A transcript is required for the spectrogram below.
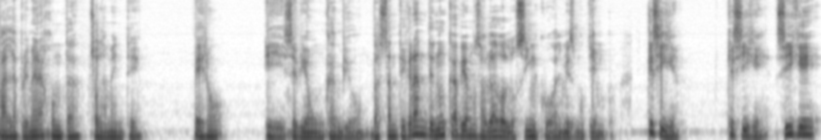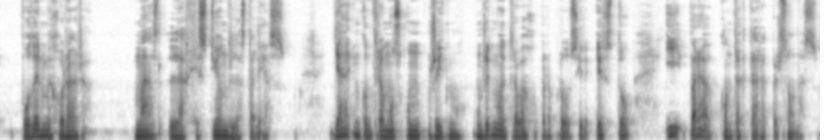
Va la primera junta solamente, pero eh, se vio un cambio bastante grande. Nunca habíamos hablado los cinco al mismo tiempo. ¿Qué sigue? ¿Qué sigue? Sigue poder mejorar más la gestión de las tareas. Ya encontramos un ritmo, un ritmo de trabajo para producir esto y para contactar a personas.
